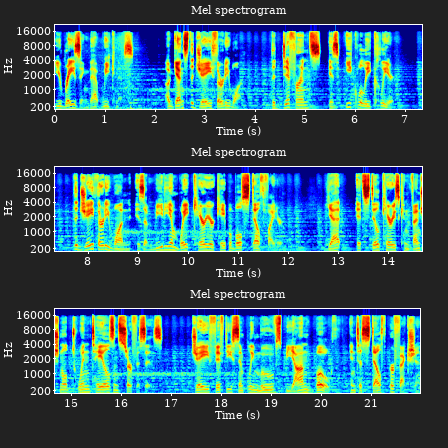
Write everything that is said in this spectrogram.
erasing that weakness. Against the J31, the difference is equally clear. The J31 is a medium weight carrier capable stealth fighter, yet it still carries conventional twin tails and surfaces. J50 simply moves beyond both into stealth perfection.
